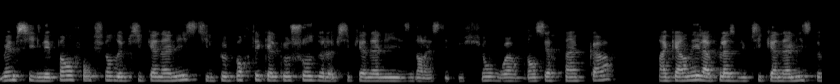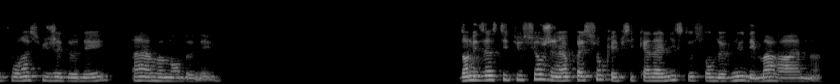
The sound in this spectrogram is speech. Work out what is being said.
même s'il n'est pas en fonction de psychanalyste, il peut porter quelque chose de la psychanalyse dans l'institution, voire dans certains cas, incarner la place du psychanalyste pour un sujet donné, à un moment donné. Dans les institutions, j'ai l'impression que les psychanalystes sont devenus des maranes,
